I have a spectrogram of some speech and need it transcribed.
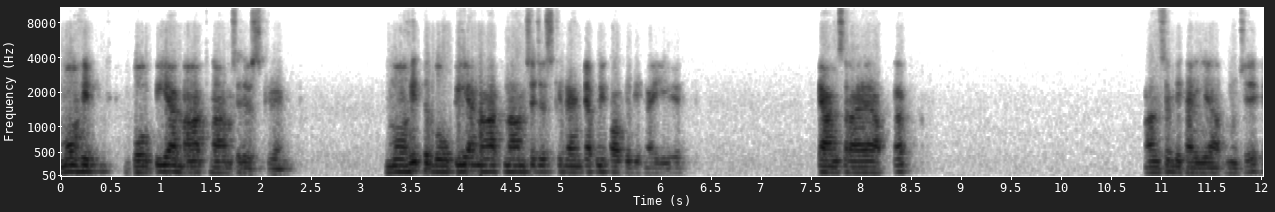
मोहित गोपिया नाथ नाम से जो स्टूडेंट मोहित बोपिया नाथ नाम से जो स्टूडेंट है अपनी कॉपी दिखाइए क्या आंसर आया आपका? आंसर दिखाइए आप मुझे।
